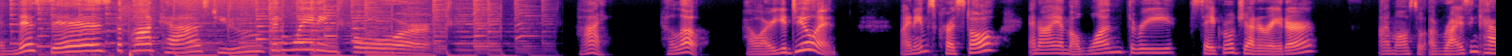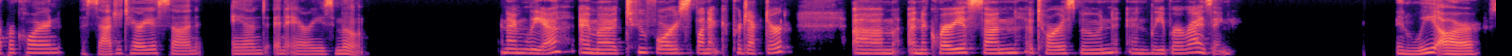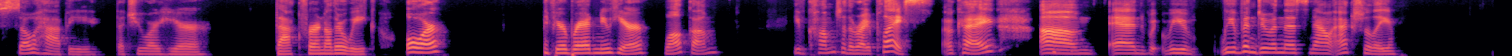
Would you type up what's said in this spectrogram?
And this is the podcast you've been waiting for. Hi. Hello. How are you doing? My name's Krystle, and I am a 1 3 sacral generator. I'm also a rising Capricorn, a Sagittarius sun, and an Aries moon. And I'm Leah. I'm a 2 4 splenic projector, um, an Aquarius sun, a Taurus moon, and Libra rising. And we are so happy that you are here back for another week. Or if you're brand new here, welcome. You've come to the right place. Okay. Um, and we've we've been doing this now. Actually,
